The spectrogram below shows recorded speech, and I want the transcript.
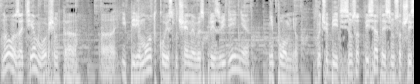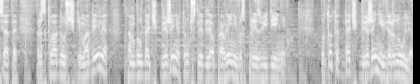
Но затем, в общем-то, Э, и перемотку, и случайное воспроизведение. Не помню. Хоть убейте. 750 и 760 раскладушечки модели. Там был датчик движения, в том числе для управления воспроизведением. Вот тут этот датчик движения вернули.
